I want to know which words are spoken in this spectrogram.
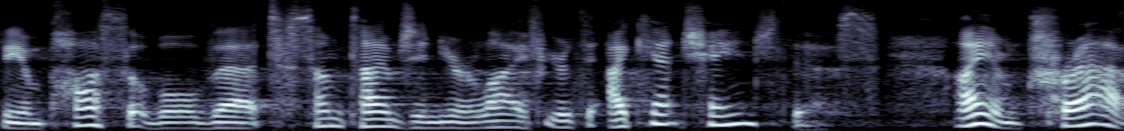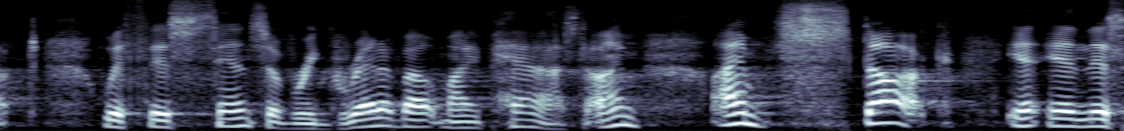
the impossible that sometimes in your life you're th- I can't change this. I am trapped with this sense of regret about my past. I'm, I'm stuck in, in this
